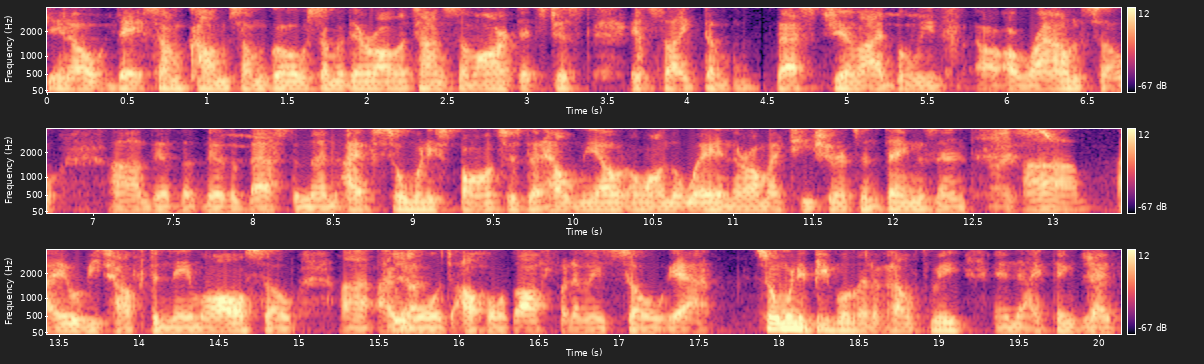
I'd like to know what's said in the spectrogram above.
you know, they some come, some go, some are there all the time, some aren't. It's just it's like the best gym I believe around. So um, they're the, they're the best. And then I have so many sponsors that help me out along the way, and they're on my T-shirts and things. And Nice. um, I, it would be tough to name all, so uh, I Yeah. will. I'll hold off. But I mean, so yeah, so many people that have helped me, and I think Yeah. that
